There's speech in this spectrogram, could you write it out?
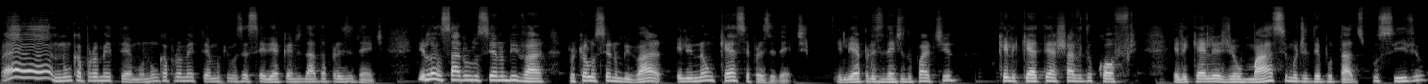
É, nunca prometemos, nunca prometemos que você seria candidato a presidente. E lançaram o Luciano Bivar, porque o Luciano Bivar, ele não quer ser presidente. Ele é presidente do partido, porque ele quer ter a chave do cofre. Ele quer eleger o máximo de deputados possível,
